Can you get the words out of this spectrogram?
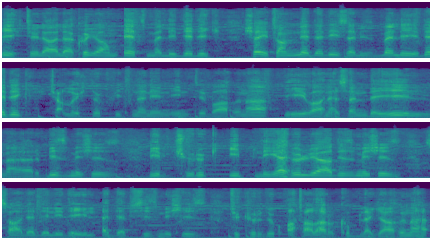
İhtilale kıyam etmeli dedik. Şeytan ne dediyse biz belli dedik. Çalıştık fitnenin intibahına. Divane sen değil meğer bizmişiz. Bir çürük ipliğe hülya dizmişiz. Sade deli değil edepsizmişiz. Tükürdük atalar kıblegahına.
